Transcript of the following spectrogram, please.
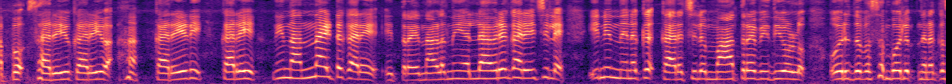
അപ്പോൾ സരയു കരയുക കരയടി കരയു. നീ നന്നായിട്ട് കരയ. ഇത്രയും നാൾ നീ എല്ലാവരും കരയിച്ചില്ലേ? ഇനി നിനക്ക് കരച്ചിലും മാത്രമേ വിധിയുള്ളൂ. ഒരു ദിവസം പോലും നിനക്ക്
